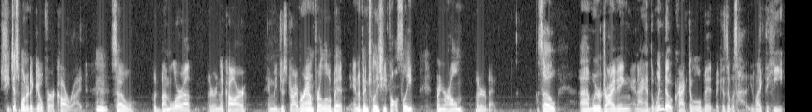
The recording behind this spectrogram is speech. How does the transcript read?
she just wanted to go for a car ride. Mm-hmm. So would bundle her up, put her in the car, and we'd just drive around for a little bit. And eventually, she'd fall asleep, bring her home, put her to bed. So um, we were driving, and I had the window cracked a little bit because it was like the heat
